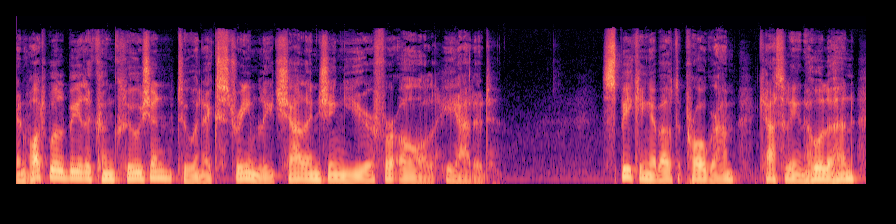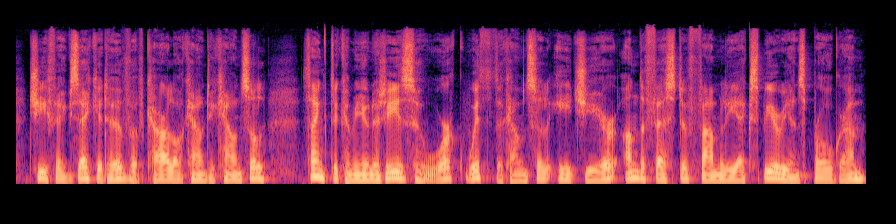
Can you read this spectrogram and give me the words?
in what will be the conclusion to an extremely challenging year for all, he added. Speaking about the programme, Kathleen Holohan, Chief Executive of Carlow County Council, thanked the communities who work with the Council each year on the Festive Family Experience programme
